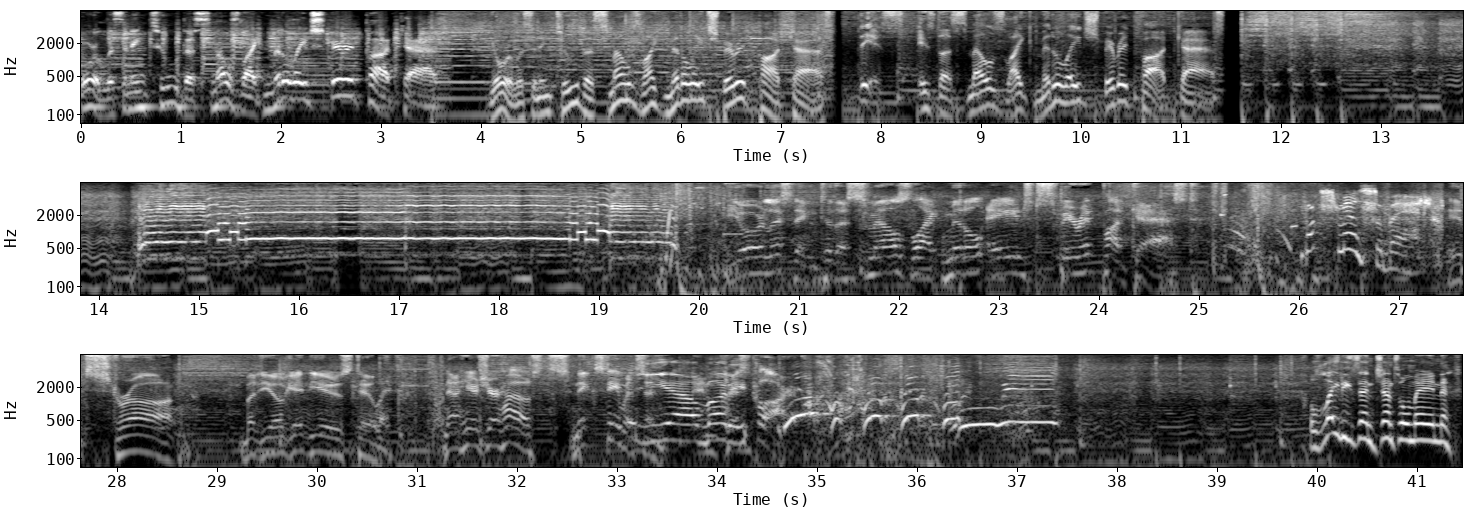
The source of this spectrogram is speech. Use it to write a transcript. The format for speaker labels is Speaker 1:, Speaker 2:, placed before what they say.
Speaker 1: You're listening to the Smells Like Middle Age Spirit podcast.
Speaker 2: You're listening to the Smells Like Middle Age Spirit podcast. This is the Smells Like Middle Age Spirit podcast.
Speaker 3: You're listening to the Smells Like Middle Aged Spirit podcast.
Speaker 4: What smells so bad?
Speaker 3: It's strong, but you'll get used to it. Now here's your hosts, Nick Stevenson
Speaker 2: Yeah,
Speaker 3: and
Speaker 2: buddy.
Speaker 3: Chris Clark.
Speaker 5: Ladies and gentlemen,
